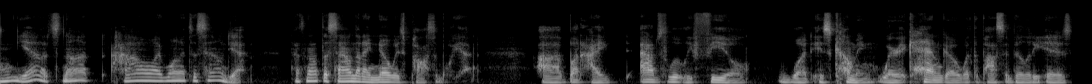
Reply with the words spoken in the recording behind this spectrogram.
mm, yeah, that's not how I want it to sound yet. That's not the sound that I know is possible yet. Uh, but I absolutely feel what is coming, where it can go, what the possibility is.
